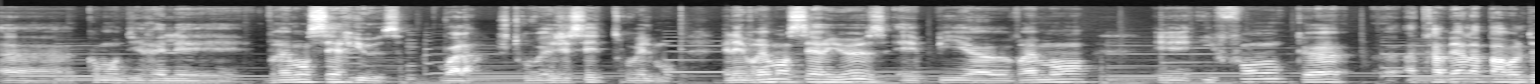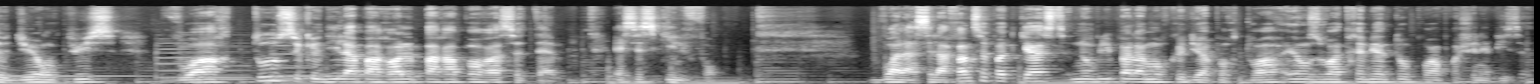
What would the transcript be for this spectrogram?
euh, comment dire, elle est vraiment sérieuse. Voilà, je j'essaie de trouver le mot. Elle est vraiment sérieuse et puis euh, vraiment, et ils font que euh, à travers la parole de Dieu, on puisse voir tout ce que dit la parole par rapport à ce thème. Et c'est ce qu'ils font. Voilà, c'est la fin de ce podcast. N'oublie pas l'amour que Dieu a pour toi et on se voit très bientôt pour un prochain épisode.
